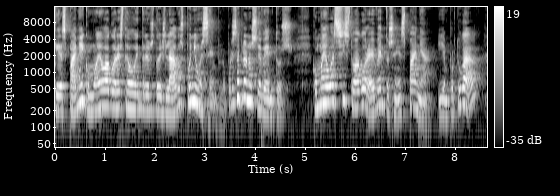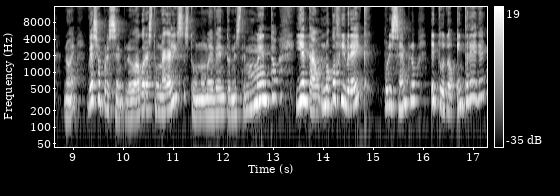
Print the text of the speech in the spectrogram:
que España, e como eu agora estou entre os dois lados, poño un exemplo. Por exemplo, nos eventos. Como eu asisto agora a eventos en España e en Portugal, non é? Vexo, por exemplo, eu agora estou na Galicia, estou nun evento neste momento, e entón, no coffee break, por exemplo, é todo entregue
